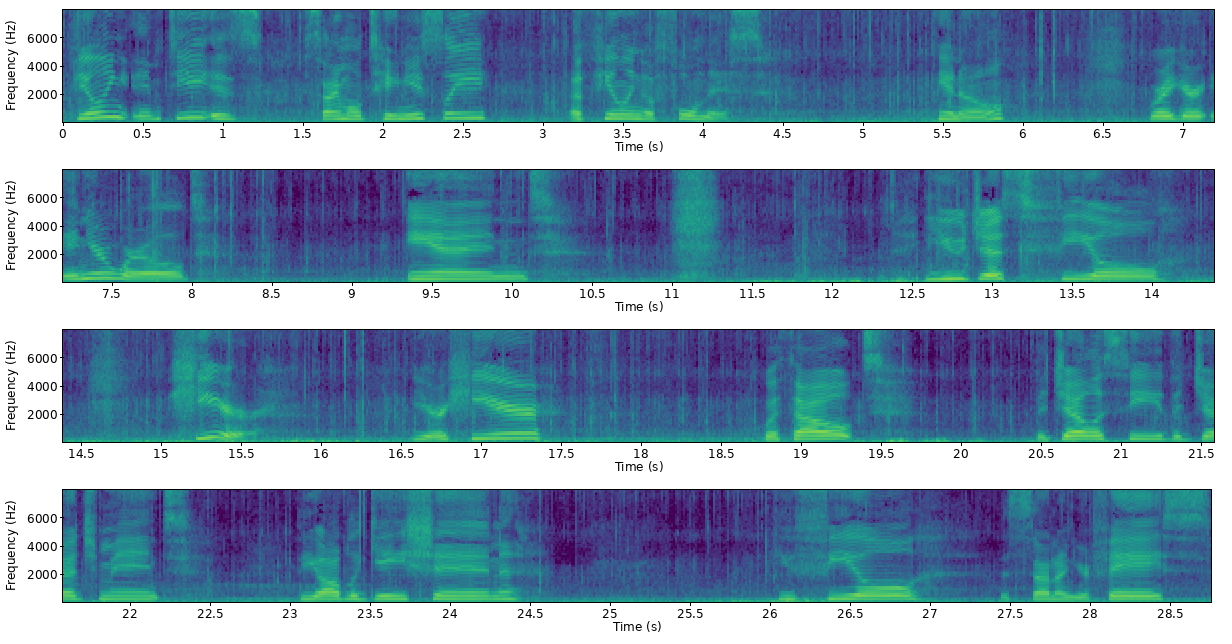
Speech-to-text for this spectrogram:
Feeling empty is simultaneously a feeling of fullness, you know, where you're in your world and you just feel here. You're here without the jealousy, the judgment, the obligation. You feel the sun on your face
